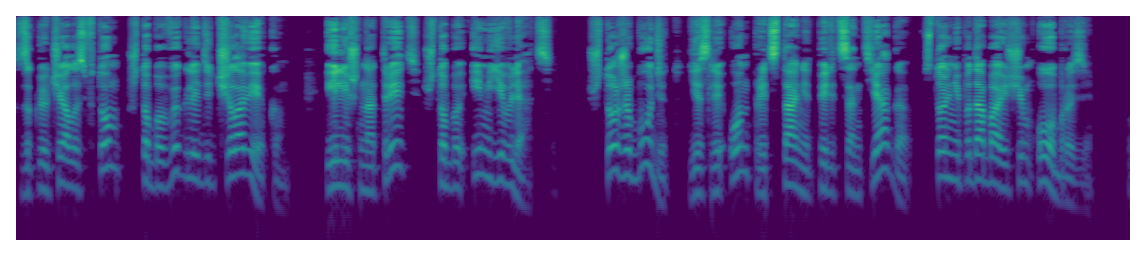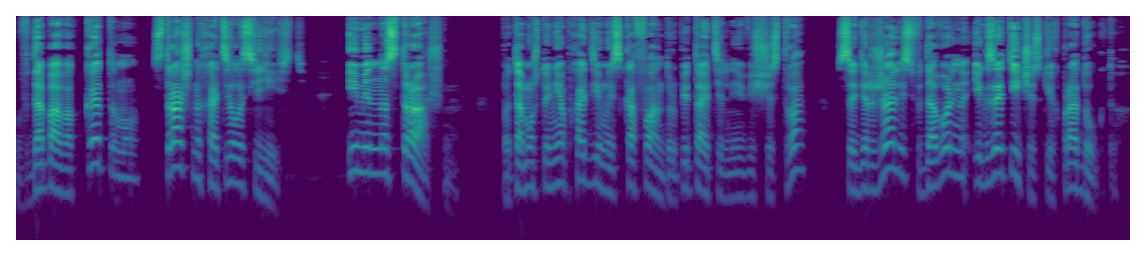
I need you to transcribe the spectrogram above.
заключалась в том, чтобы выглядеть человеком, и лишь на треть, чтобы им являться. Что же будет, если он предстанет перед Сантьяго в столь неподобающем образе? Вдобавок к этому страшно хотелось есть. Именно страшно, потому что необходимые скафандру питательные вещества содержались в довольно экзотических продуктах.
